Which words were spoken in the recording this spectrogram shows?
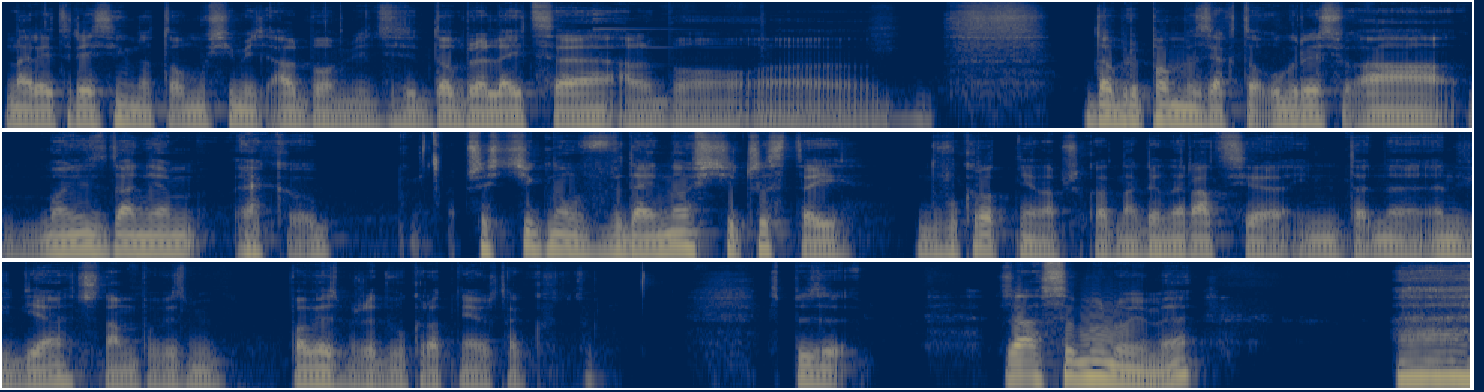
na ray tracing, no to musi mieć albo mieć dobre lejce, albo e, dobry pomysł, jak to ugryźć, a moim zdaniem, jak prześcigną w wydajności czystej dwukrotnie, na przykład na generację NVIDIA, czy tam powiedzmy, powiedzmy że dwukrotnie, już tak zasymulujmy, e,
